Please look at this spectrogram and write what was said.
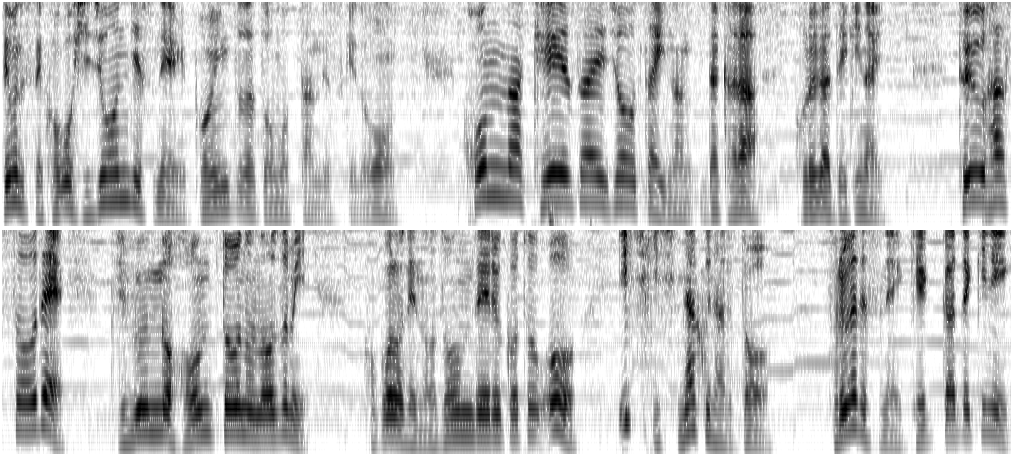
でもですね、ここ非常にですね、ポイントだと思ったんですけども、こんな経済状態なんだから、これができない。という発想で、自分の本当の望み、心で望んでいることを意識しなくなると、それがですね、結果的に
